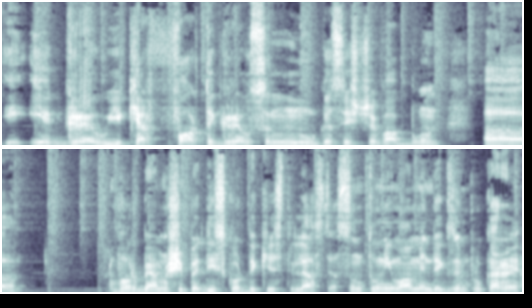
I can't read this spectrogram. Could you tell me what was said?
e, e greu, e chiar foarte greu să nu găsești ceva bun. Uh, vorbeam și pe Discord de chestiile astea. Sunt unii oameni, de exemplu, care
